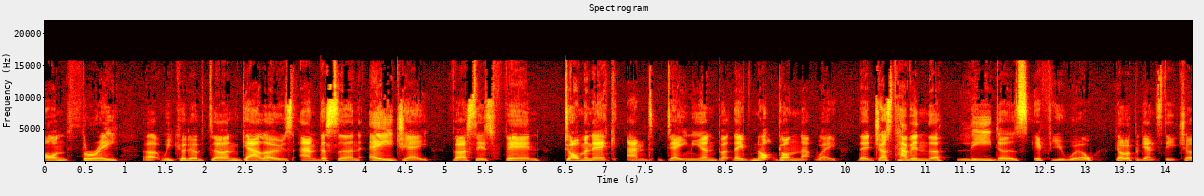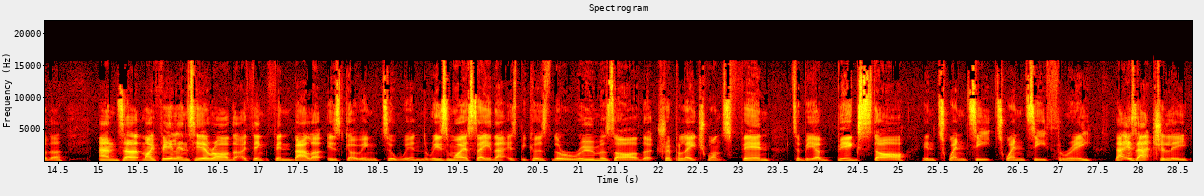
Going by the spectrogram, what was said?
on three. Uh, we could have done Gallows, Anderson, AJ versus Finn. Dominic and Damian, but they've not gone that way. They're just having the leaders, if you will, go up against each other. And uh, my feelings here are that I think Finn Balor is going to win. The reason why I say that is because the rumors are that Triple H wants Finn to be a big star in 2023. That is actually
